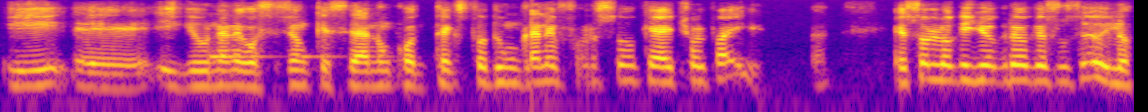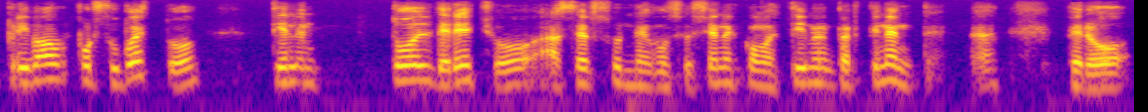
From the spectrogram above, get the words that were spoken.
y, eh, y, que una negociación que se da en un contexto de un gran esfuerzo que ha hecho el país. Eso es lo que yo creo que sucedió, y los privados, por supuesto, tienen todo el derecho a hacer sus negociaciones como estimen pertinentes, pero,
